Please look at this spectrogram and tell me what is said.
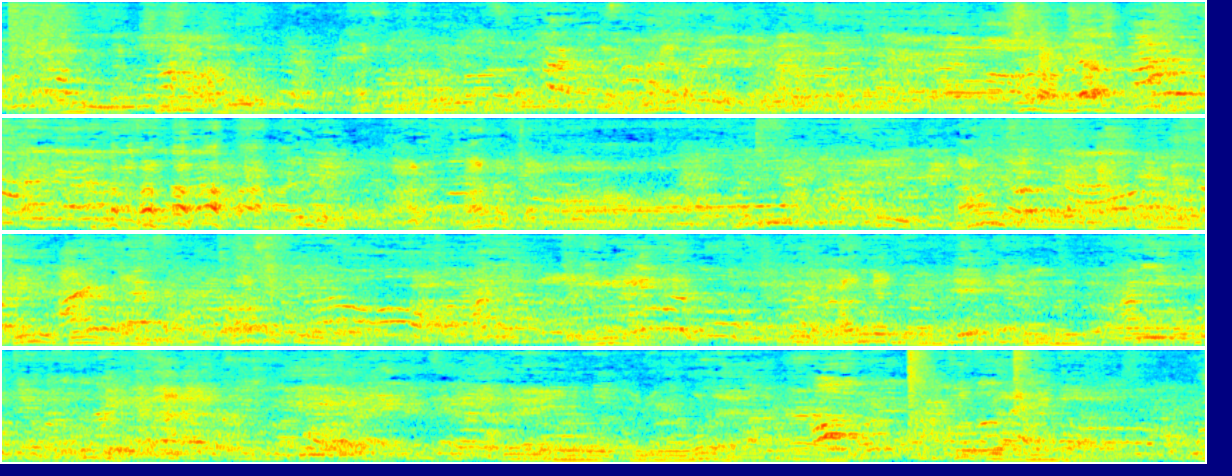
70%로 할수 있는 거니까 잘안 해가지고 근데 많- 많았잖아. 남자는 제일 좋은 사람은 40대로 있는데 할매들 근데 뭐 그리고 이번에 커피 할매들 뭐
